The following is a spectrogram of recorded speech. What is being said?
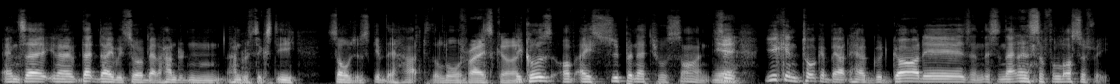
And so, you know, that day we saw about 100 and 160 soldiers give their heart to the Lord. Praise God. Because of a supernatural sign. Yeah. See, you can talk about how good God is and this and that, and it's a philosophy.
